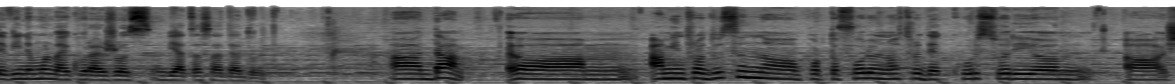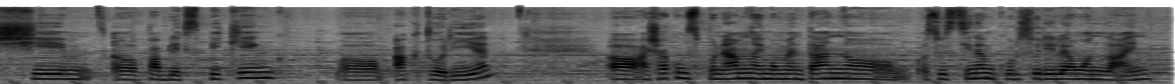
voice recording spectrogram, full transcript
devine mult mai curajos în viața sa de adult. Uh, da, uh, am introdus în uh, portofoliul nostru de cursuri uh, uh, și uh, public speaking, uh, actorie. Uh, așa cum spuneam, noi momentan uh, susținem cursurile online Uh,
